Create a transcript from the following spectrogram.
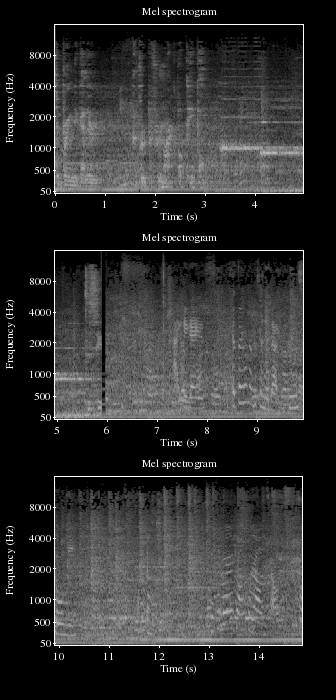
to bring together a group of remarkable people. To see Hey guys. Ito yung nagustuhan ni Dad. Yung Sony. Pakita mo. Kasi meron siyang surround sound. So,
